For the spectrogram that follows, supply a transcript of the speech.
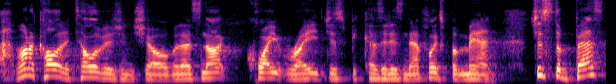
I want to call it a television show, but that's not quite right just because it is Netflix. But man, just the best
